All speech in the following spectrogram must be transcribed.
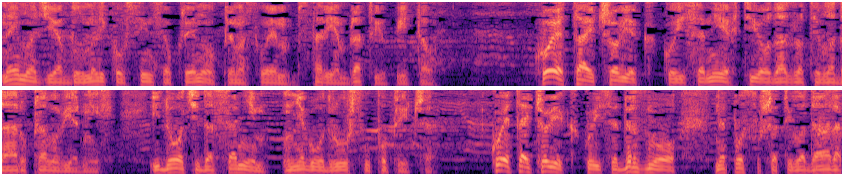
najmlađi Abdul Melikov sin se okrenuo prema svojem starijem bratu i upitao. Ko je taj čovjek koji se nije htio odazvati vladaru pravovjernih i doći da sa njim u njegovu društvu popriča? Ko je taj čovjek koji se drznuo ne poslušati vladara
